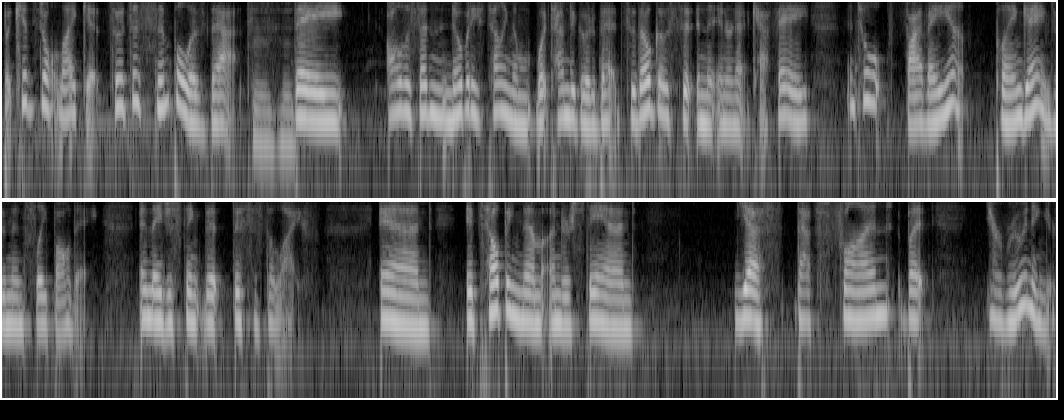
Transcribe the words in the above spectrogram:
but kids don't like it. So it's as simple as that. They all of a sudden nobody's telling them what time to go to bed, so they'll go sit in the internet cafe until 5 a.m. playing games and then sleep all day. And they just think that this is the life. And it's helping them understand yes, that's fun, but you're ruining your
